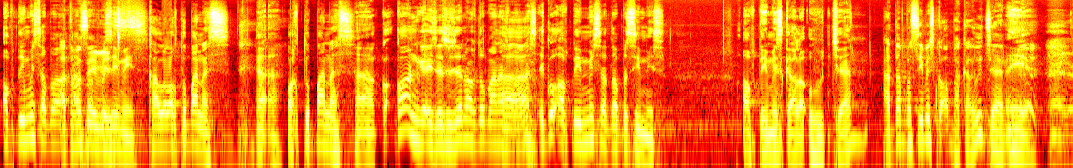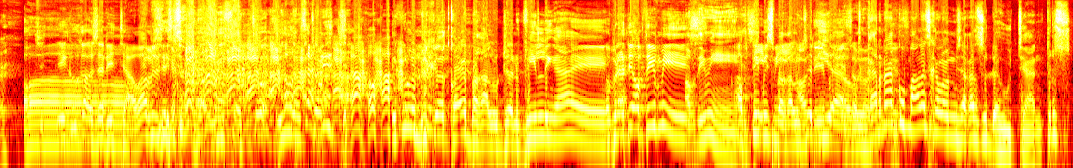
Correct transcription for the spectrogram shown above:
optimis apa Atau pesimis? Kalau waktu panas. Heeh. Waktu panas. Kok kon gak hujan waktu panas-panas? Itu optimis atau pesimis? Optimis kalau hujan. Atau pesimis kok bakal hujan? Iya. Iku gak usah dijawab sih. Iya, Cuk. Iya, Cuk. Iku lebih ke kowe bakal udan feeling ae. Oh, berarti optimis. Optimis. Optimis bakal hujan Optimis, iya. optimis. Karena aku males kalau misalkan sudah hujan terus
